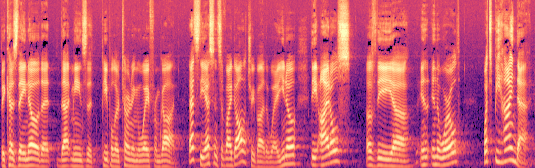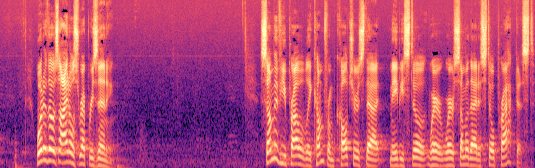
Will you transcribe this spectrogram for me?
because they know that that means that people are turning away from God. That's the essence of idolatry, by the way. You know, the idols of the, uh, in, in the world, what's behind that? What are those idols representing? Some of you probably come from cultures that maybe still, where, where some of that is still practiced.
